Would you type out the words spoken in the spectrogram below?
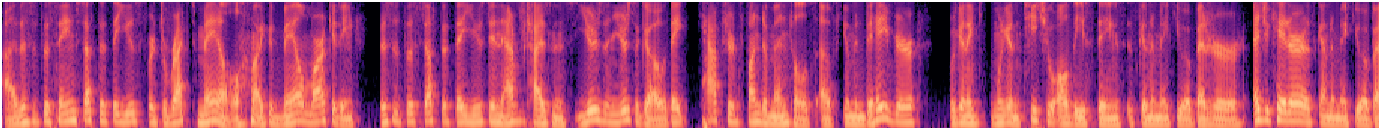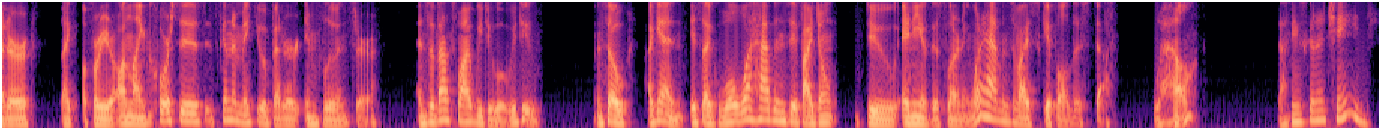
Uh, this is the same stuff that they use for direct mail, like mail marketing. This is the stuff that they used in advertisements years and years ago. They captured fundamentals of human behavior. We're gonna we're gonna teach you all these things. It's gonna make you a better educator. It's gonna make you a better like for your online courses. It's gonna make you a better influencer. And so that's why we do what we do. And so again, it's like, well, what happens if I don't do any of this learning? What happens if I skip all this stuff? Well, nothing's gonna change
